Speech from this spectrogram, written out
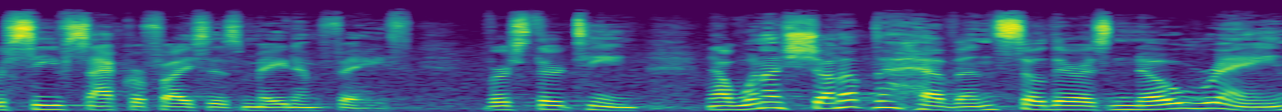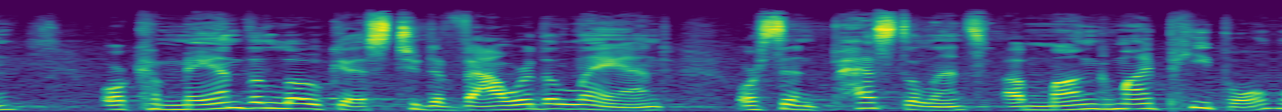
receive sacrifices made in faith. Verse 13 Now, when I shut up the heavens so there is no rain, or command the locust to devour the land, or send pestilence among my people.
